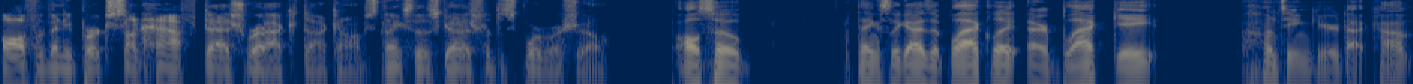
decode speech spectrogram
off of any purchase on half-rack.com. So thanks to those guys for the support of our show. Also, thanks to the guys at Blacklight or Blackgate Huntinggear.com.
